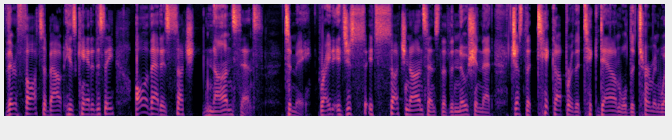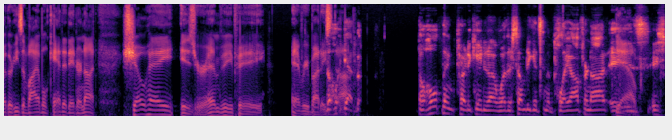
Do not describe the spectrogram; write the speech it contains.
their thoughts about his candidacy. All of that is such nonsense to me, right? It's just it's such nonsense that the notion that just the tick up or the tick down will determine whether he's a viable candidate or not. Shohei is your MVP. Everybody The whole, stop. yeah, the, the whole thing predicated on whether somebody gets in the playoff or not is Yeah. is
